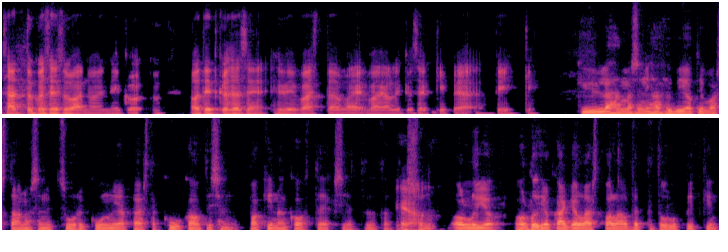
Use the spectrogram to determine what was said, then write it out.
Sattuko se sua noin niin kuin Otitko sä sen hyvin vastaan vai, vai oliko se kipeä piikki? Kyllähän mä sen ihan hyvin otin vastaan. On se nyt suuri kunnia päästä kuukautisen pakinan kohteeksi. Että tuota, tässä on ollut jo, ollut jo kaikenlaista palautetta tullut pitkin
